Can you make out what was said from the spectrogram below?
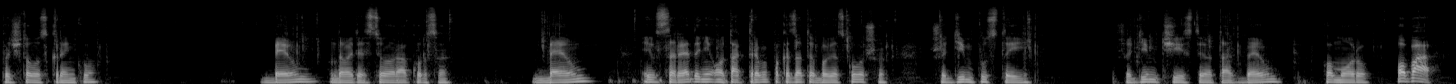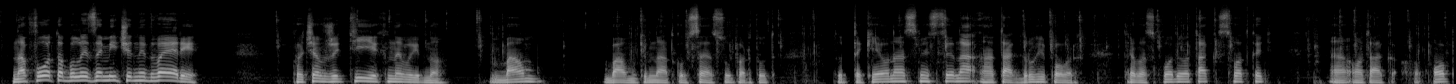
Почтову скриньку. Бем. Давайте з цього ракурса. Бем. І всередині. Отак, треба показати обов'язково, що, що дім пустий. Що дім чистий. Отак. Бем. Комору. Опа! На фото були замічені двері. Хоча в житті їх не видно. Бам. Бам, кімнатку, все, супер. Тут, тут таке у нас місцина. А, так, другий поверх. Треба сходи отак сфоткати. А, отак. Оп.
